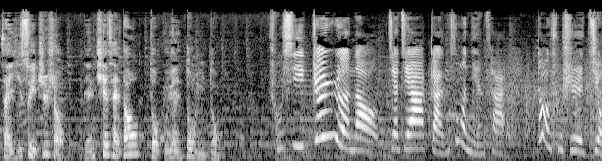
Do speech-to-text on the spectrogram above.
在一岁之首，连切菜刀都不愿动一动。除夕真热闹，家家敢做年菜，到处是酒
